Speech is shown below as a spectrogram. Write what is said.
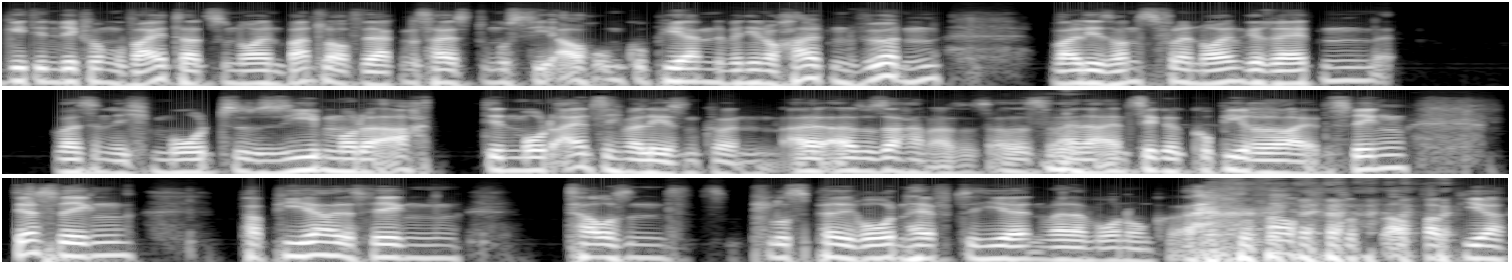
geht die Entwicklung weiter zu neuen Bandlaufwerken. Das heißt, du musst die auch umkopieren, wenn die noch halten würden, weil die sonst von den neuen Geräten, weiß ich nicht, Mode 7 oder 8 den Mode 1 nicht mehr lesen können. Also Sachen, also es ist eine einzige Kopiererei. Deswegen, deswegen Papier, deswegen 1000 plus Periodenhefte hier in meiner Wohnung auf, auf, Papier,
